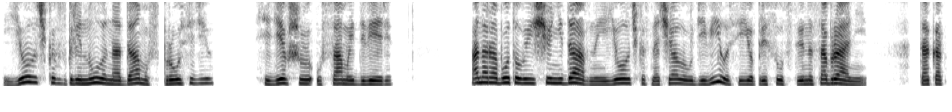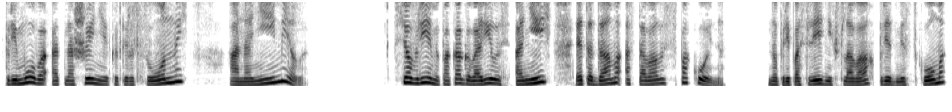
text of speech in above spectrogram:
Елочка взглянула на даму с проседью, сидевшую у самой двери. Она работала еще недавно, и елочка сначала удивилась ее присутствию на собрании, так как прямого отношения к операционной она не имела. Все время, пока говорилось о ней, эта дама оставалась спокойна, но при последних словах предместкома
